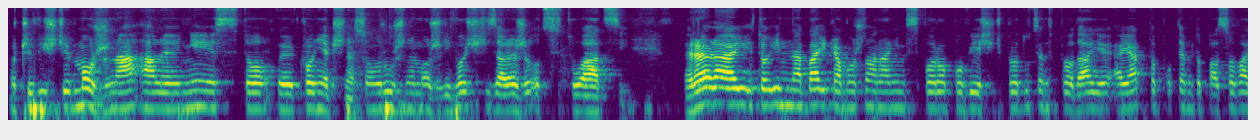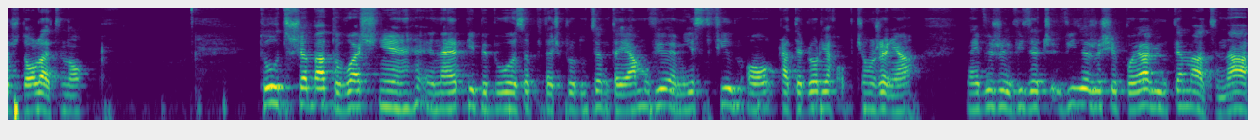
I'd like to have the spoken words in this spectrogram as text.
Oczywiście można, ale nie jest to e, konieczne. Są różne możliwości, zależy od sytuacji. Relay to inna bajka, można na nim sporo powiesić. Producent podaje, a jak to potem dopasować do LED? No, tu trzeba to właśnie, e, najlepiej by było zapytać producenta. Ja mówiłem, jest film o kategoriach obciążenia. Najwyżej widzę, widzę że się pojawił temat na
